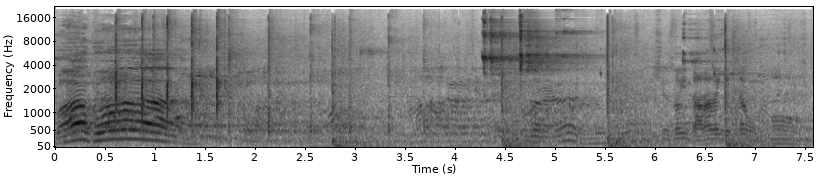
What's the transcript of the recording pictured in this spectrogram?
와 굿! 진성이 날아다녔다고 어.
